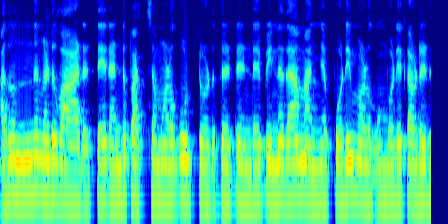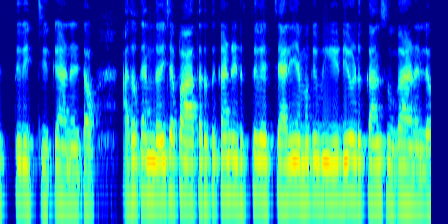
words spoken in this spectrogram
അതൊന്നും ഇങ്ങോട്ട് വാടട്ടെ. രണ്ട് പച്ചമുളക് ഇട്ട് കൊടുത്തിട്ടുണ്ട്. പിന്നെ അതാ മഞ്ഞപ്പൊടി മുളകും പൊടിയൊക്കെ അവിടെ എടുത്ത് വെച്ചിരിക്കുകയാണ് കേട്ടോ അതൊക്കെ എന്താ വെച്ചാൽ പാത്രത്തിൽ കണ്ട് എടുത്ത് വെച്ചാൽ നമുക്ക് വീഡിയോ എടുക്കാൻ സുഖമാണല്ലോ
